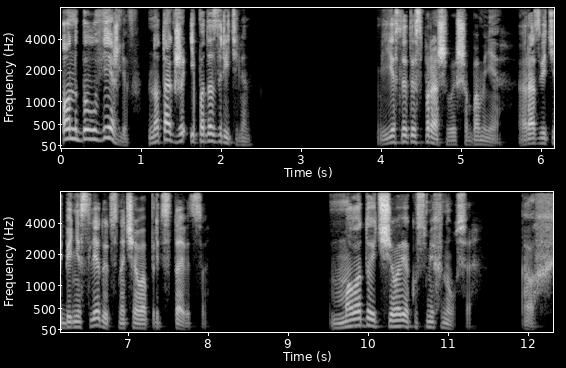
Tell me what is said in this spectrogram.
Он был вежлив, но также и подозрителен. Если ты спрашиваешь обо мне, разве тебе не следует сначала представиться? Молодой человек усмехнулся. Ох,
